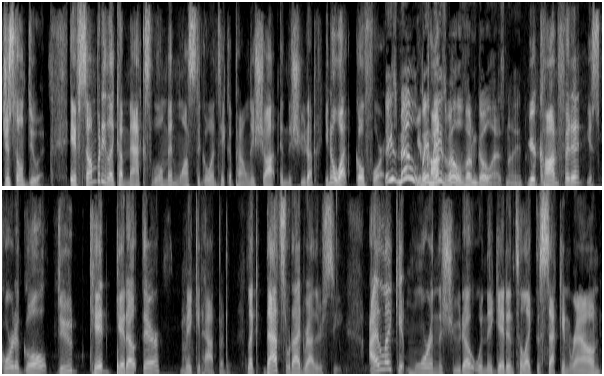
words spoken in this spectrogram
Just don't do it. If somebody like a Max Willman wants to go and take a penalty shot in the shootout, you know what? Go for it. They con- may as well have let him go last night. You're confident. You scored a goal, dude. Kid, get out there, make it happen. Like that's what I'd rather see. I like it more in the shootout when they get into like the second round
